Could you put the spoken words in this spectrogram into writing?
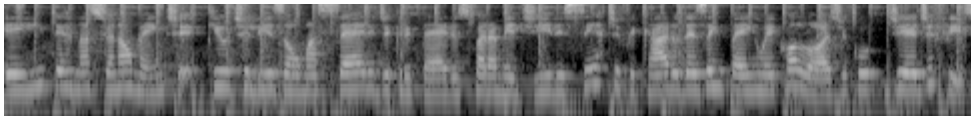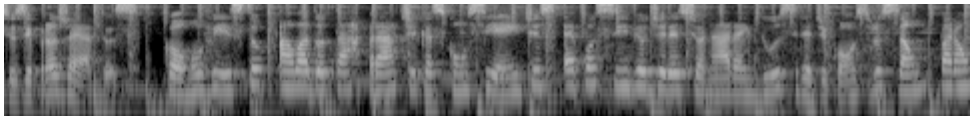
e internacionalmente, que utilizam uma série de critérios para medir e certificar o desempenho ecológico de edifícios e projetos. Como visto, ao adotar práticas conscientes, é possível direcionar a indústria de construção para um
